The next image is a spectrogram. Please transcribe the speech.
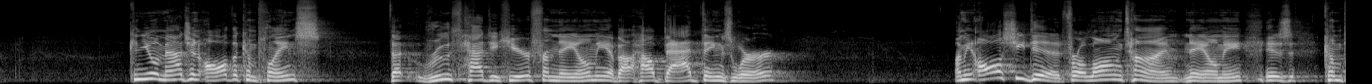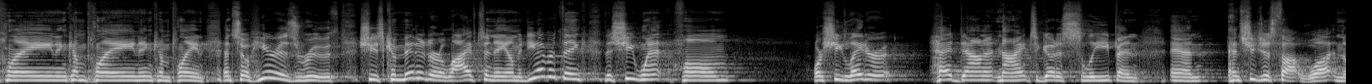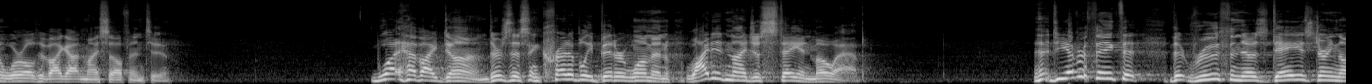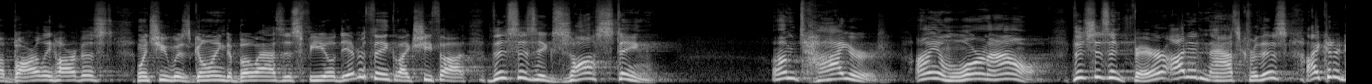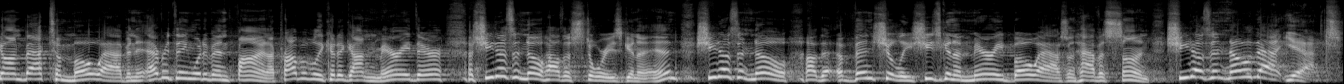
Can you imagine all the complaints that Ruth had to hear from Naomi about how bad things were? I mean, all she did for a long time, Naomi, is complain and complain and complain. And so here is Ruth. She's committed her life to Naomi. Do you ever think that she went home or she later head down at night to go to sleep and, and, and she just thought, what in the world have I gotten myself into? What have I done? There's this incredibly bitter woman. Why didn't I just stay in Moab? Do you ever think that, that Ruth, in those days during the barley harvest, when she was going to Boaz's field, do you ever think like she thought, this is exhausting? I'm tired. I am worn out. This isn't fair. I didn't ask for this. I could have gone back to Moab and everything would have been fine. I probably could have gotten married there. Uh, she doesn't know how the story's going to end. She doesn't know uh, that eventually she's going to marry Boaz and have a son. She doesn't know that yet.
